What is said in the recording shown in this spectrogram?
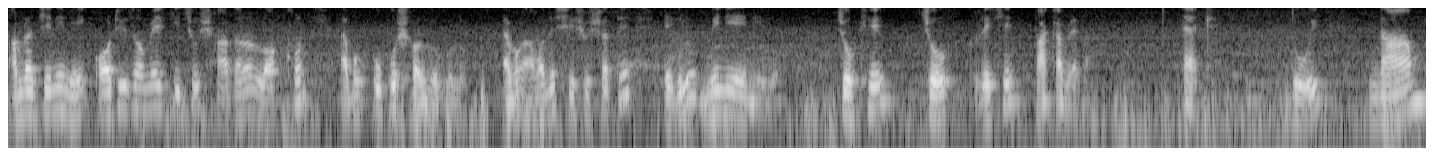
আমরা জেনে নিই অটিজমের কিছু সাধারণ লক্ষণ এবং উপসর্গগুলো এবং আমাদের শিশুর সাথে এগুলো মিলিয়ে নিব। চোখে চোখ রেখে তাকাবে না। এক। দুই। নাম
